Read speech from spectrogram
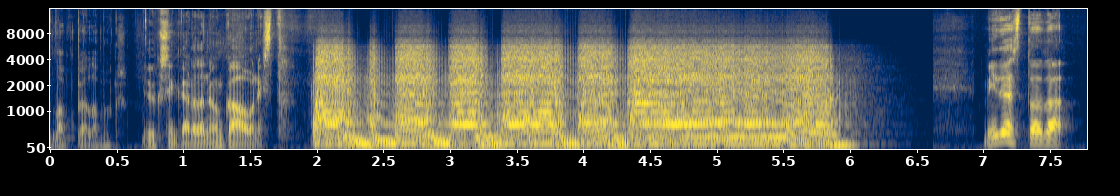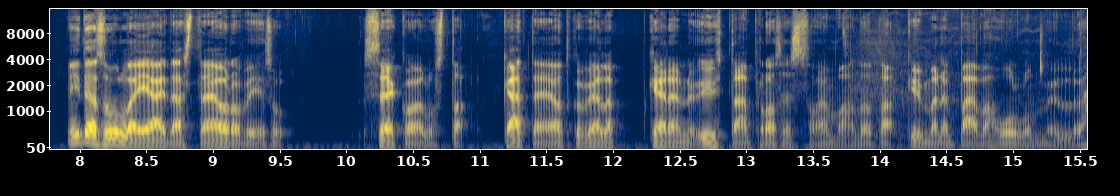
loppujen lopuksi. Yksinkertainen on kaunista. Mites tota, mitä sulle jäi tästä Euroviisu-sekoilusta käteen? Ootko vielä kerännyt yhtään prosessoimaan tota kymmenen päivän hullun myllyä?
